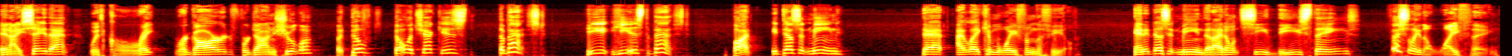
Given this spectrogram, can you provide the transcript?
and I say that with great regard for Don Shula. But Bill Belichick is the best. He he is the best. But it doesn't mean that I like him away from the field. And it doesn't mean that I don't see these things, especially the wife thing.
